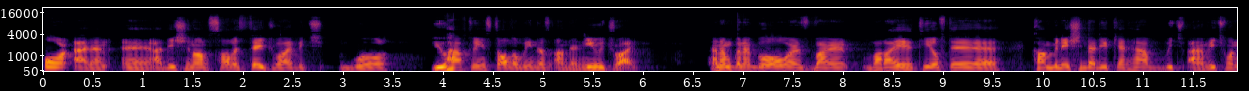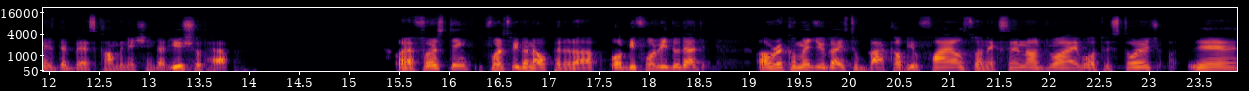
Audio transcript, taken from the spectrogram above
or add an uh, additional solid state drive which will you have to install the windows on the new drive. And i'm going to go over a variety of the combination that you can have which and which one is the best combination that you should have. All right first thing first we're going to open it up or before we do that i'll recommend you guys to back up your files to an external drive or to storage uh,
